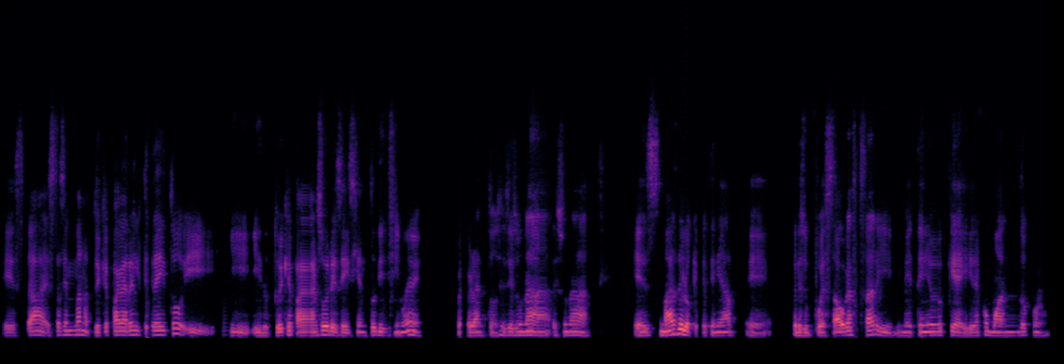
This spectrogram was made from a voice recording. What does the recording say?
esta, esta semana tuve que pagar el crédito y, y, y tuve que pagar sobre 619, ¿verdad? Entonces es una, es una, es más de lo que tenía eh, presupuestado gastar y, me he tenido que ir acomodando con,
